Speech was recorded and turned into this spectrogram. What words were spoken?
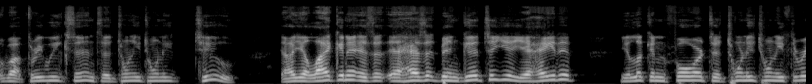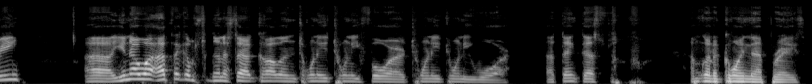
about three weeks into 2022. Are you liking it? Is it has it been good to you? You hate it? You're looking forward to 2023? Uh, you know what? I think I'm gonna start calling 2024 2020 war. I think that's I'm gonna coin that phrase.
